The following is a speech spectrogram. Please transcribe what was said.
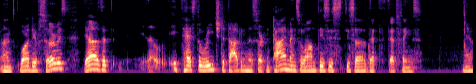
and quality of service, yeah, that you know, it has to reach the target in a certain time and so on. This is these are that that things. Yeah.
